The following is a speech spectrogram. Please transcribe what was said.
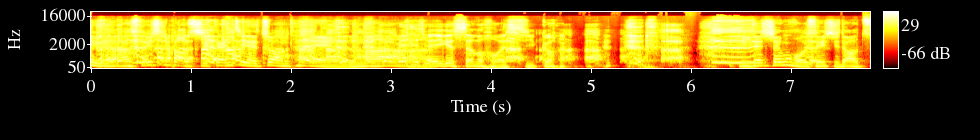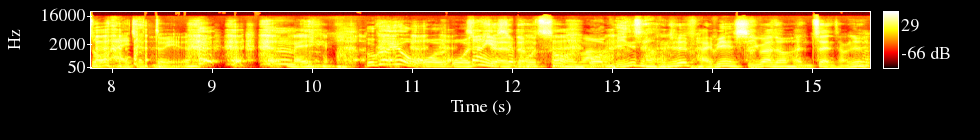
女啊？随时保持干净的状态，我的妈！变成一个生活习惯。你的生活随时都要做爱就对了。没有，不过因为我我这样也是不错嘛。我平常就是排便习惯都很正常，就是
